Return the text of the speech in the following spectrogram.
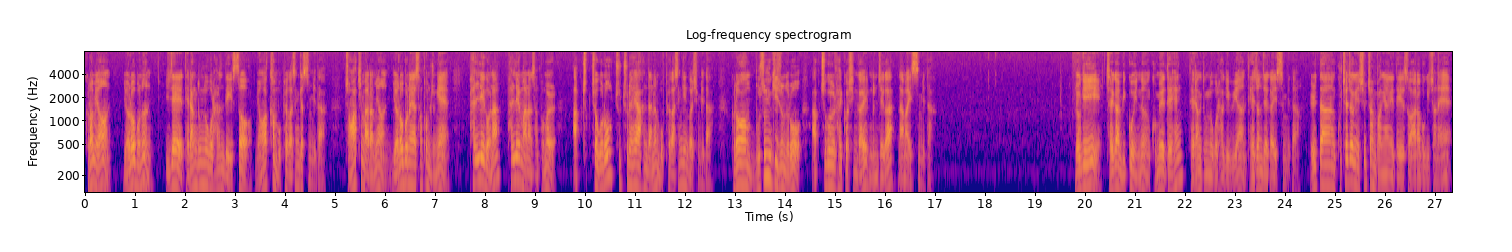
그러면 여러분은 이제 대량 등록을 하는 데 있어 명확한 목표가 생겼습니다. 정확히 말하면 여러분의 상품 중에 팔리거나 팔릴 만한 상품을 압축적으로 추출해야 한다는 목표가 생긴 것입니다. 그럼 무슨 기준으로 압축을 할 것인가의 문제가 남아 있습니다. 여기 제가 믿고 있는 구매 대행 대량 등록을 하기 위한 대전제가 있습니다. 일단 구체적인 실천 방향에 대해서 알아보기 전에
